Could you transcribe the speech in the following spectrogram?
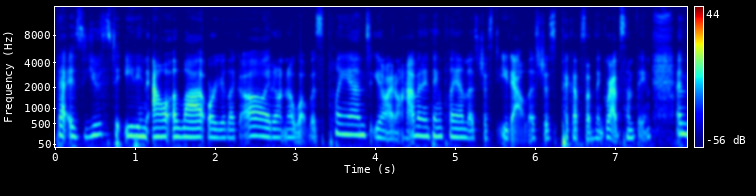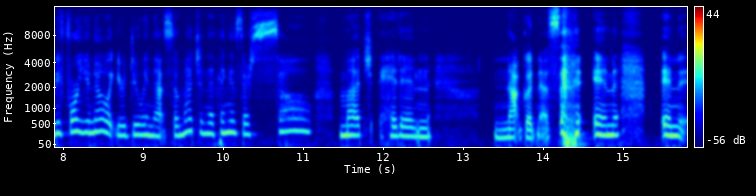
that is used to eating out a lot, or you're like, oh, I don't know what was planned, you know, I don't have anything planned, let's just eat out, let's just pick up something, grab something. And before you know it, you're doing that so much. And the thing is, there's so much hidden not goodness in in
